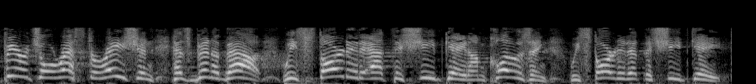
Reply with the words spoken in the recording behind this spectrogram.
spiritual restoration has been about. We started at the sheep gate. I'm closing. We started at the sheep gate.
